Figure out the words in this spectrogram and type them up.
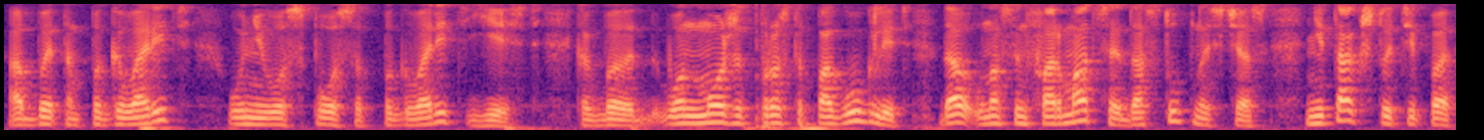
об этом поговорить, у него способ поговорить есть. Как бы он может просто погуглить, да, у нас информация доступна сейчас. Не так, что типа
